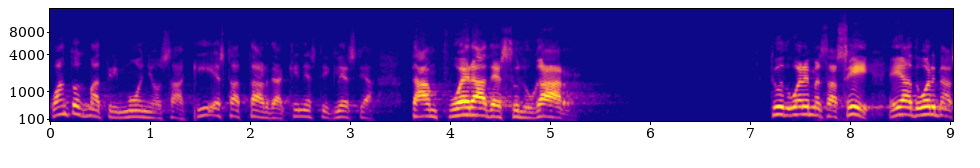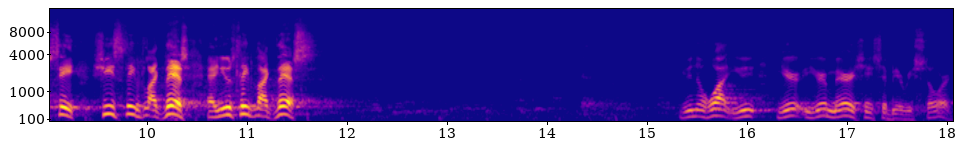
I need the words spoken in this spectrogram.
¿Cuántos matrimonios aquí esta tarde, aquí en esta iglesia, están fuera de su lugar? Tú duermes así, ella duerme así. She sleeps like this, and you sleep like this. You know what? You, your, your marriage needs to be restored.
